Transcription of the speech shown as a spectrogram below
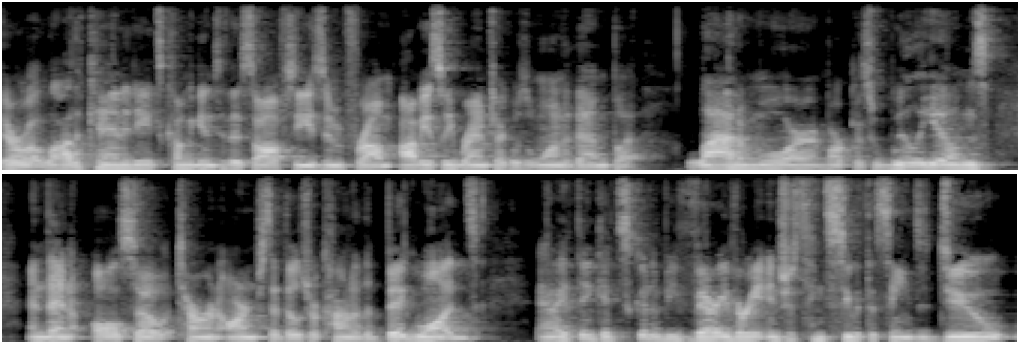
there were a lot of candidates coming into this offseason from obviously Ramczyk was one of them, but Lattimore, Marcus Williams, and then also Terron Armstead. Those were kind of the big ones. And I think it's going to be very, very interesting to see what the Saints do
